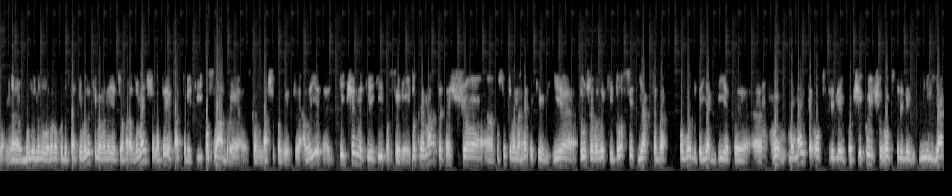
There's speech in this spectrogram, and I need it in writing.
е, були минулого року достатньо великими, вони є цього разу менше. На це є фактор, який послаблює скажімо, наші позиції, але є ті чинники, які посилюють. Зокрема, це те, що е, по суті в енергетиків є дуже великий досвід, як себе поводити, як діяти в моменти обстрілів, очікуючи обстрілів, і як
